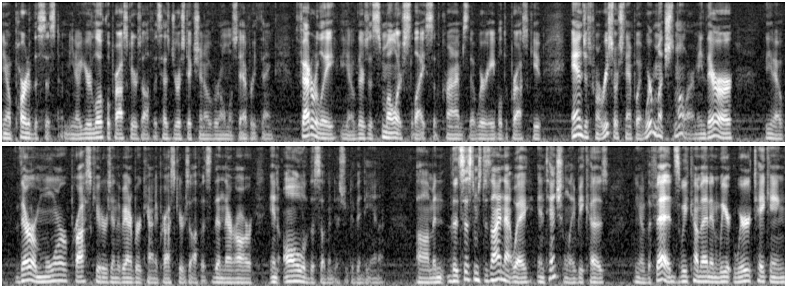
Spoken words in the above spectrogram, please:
you know, part of the system. You know, your local prosecutor's office has jurisdiction over almost everything. Federally, you know, there's a smaller slice of crimes that we're able to prosecute, and just from a resource standpoint, we're much smaller. I mean, there are, you know, there are more prosecutors in the Vanderburgh County Prosecutor's Office than there are in all of the Southern District of Indiana, um, and the system's designed that way intentionally because, you know, the feds we come in and we're we're taking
